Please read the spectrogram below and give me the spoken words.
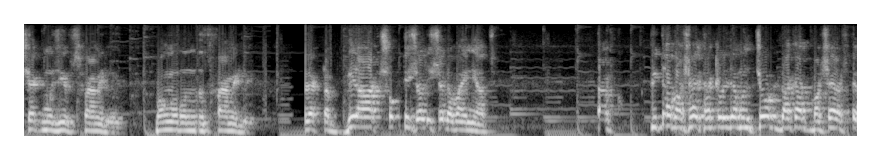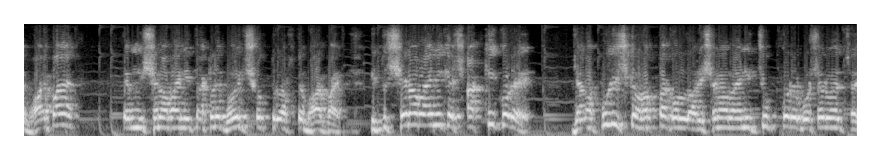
Sheikh Mujib's family বঙ্গবন্ধুর ফ্যামিলি একটা বিরাট শক্তিশালী সেনাবাহিনী আছে। তার পিতা বাসায় থাকলে যেমন চোর ডাকাত বাসায় আসতে ভয় পায়, তেমনি সেনাবাহিনী থাকলে বহির শত্রু আসতে ভয় পায়। কিন্তু সেনাবাহিনীকে সাক্ষী করে যারা পুলিশকে হত্যা করল আর সেনাবাহিনী চুপ করে বসে রয়েছে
